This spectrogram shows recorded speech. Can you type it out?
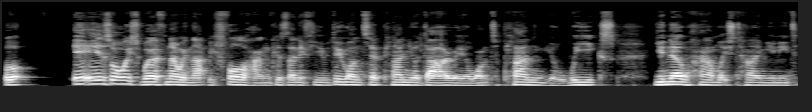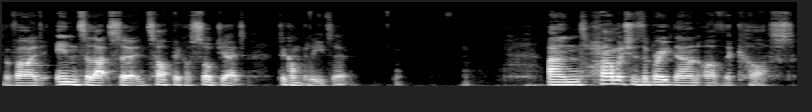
But it is always worth knowing that beforehand because then if you do want to plan your diary or want to plan your weeks, you know how much time you need to provide into that certain topic or subject to complete it. And how much is the breakdown of the cost?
